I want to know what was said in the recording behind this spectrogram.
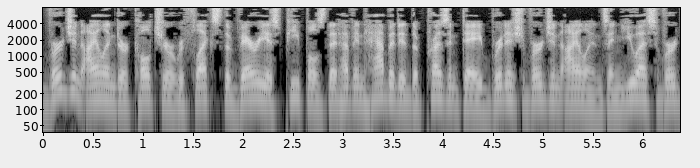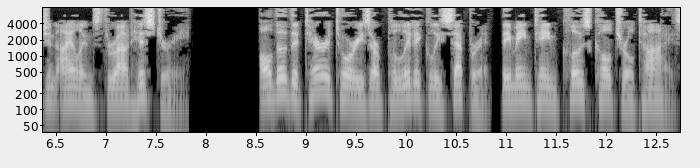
Virgin Islander culture reflects the various peoples that have inhabited the present-day British Virgin Islands and U.S. Virgin Islands throughout history. Although the territories are politically separate, they maintain close cultural ties.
